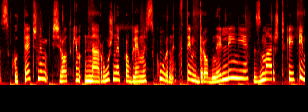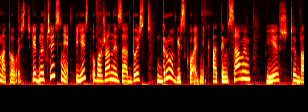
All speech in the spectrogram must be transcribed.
skutecznym środkiem na różne problemy skórne, w tym drobne linie, zmarszczki i matowość. Jednocześnie jest uważany za dość drogi składnik, a tym samym jeszcze bardziej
